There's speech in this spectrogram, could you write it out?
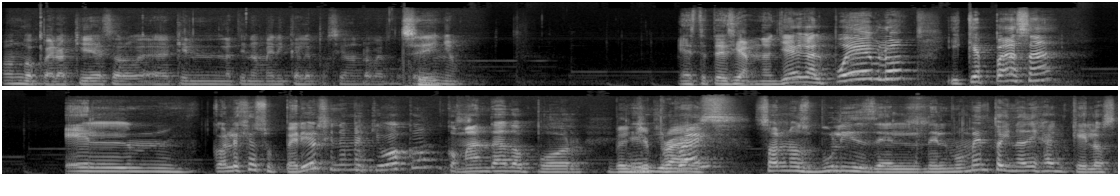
Hongo, pero aquí, es, aquí en Latinoamérica le pusieron Roberto Sí. Cediño. Este te decía, nos llega al pueblo y ¿qué pasa? El mm, colegio superior, si no me equivoco, comandado por Benji Price. Price, son los bullies del, del momento y no dejan que los,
